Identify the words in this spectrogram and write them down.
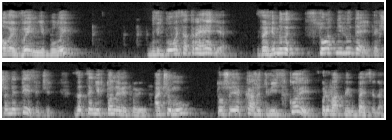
Але винні були. Відбулася трагедія. Загинули сотні людей, якщо не тисячі. За це ніхто не відповів. А чому? То, що, як кажуть військові в приватних бесідах,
